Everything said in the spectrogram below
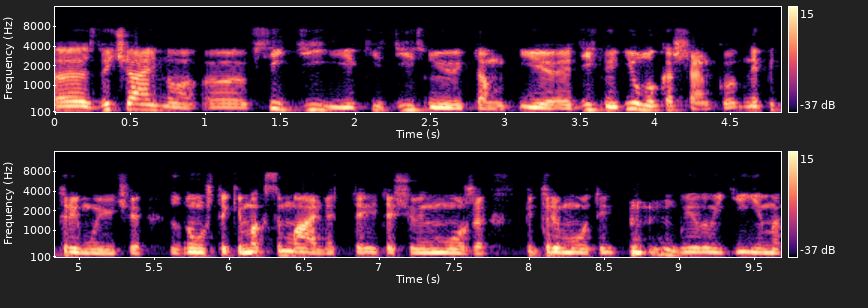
е, звичайно е, всі дії, які здійснюють там і е, здійснює і Лукашенко, не підтримуючи знову ж таки максимально те, те що він може підтримувати бойовими діями,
